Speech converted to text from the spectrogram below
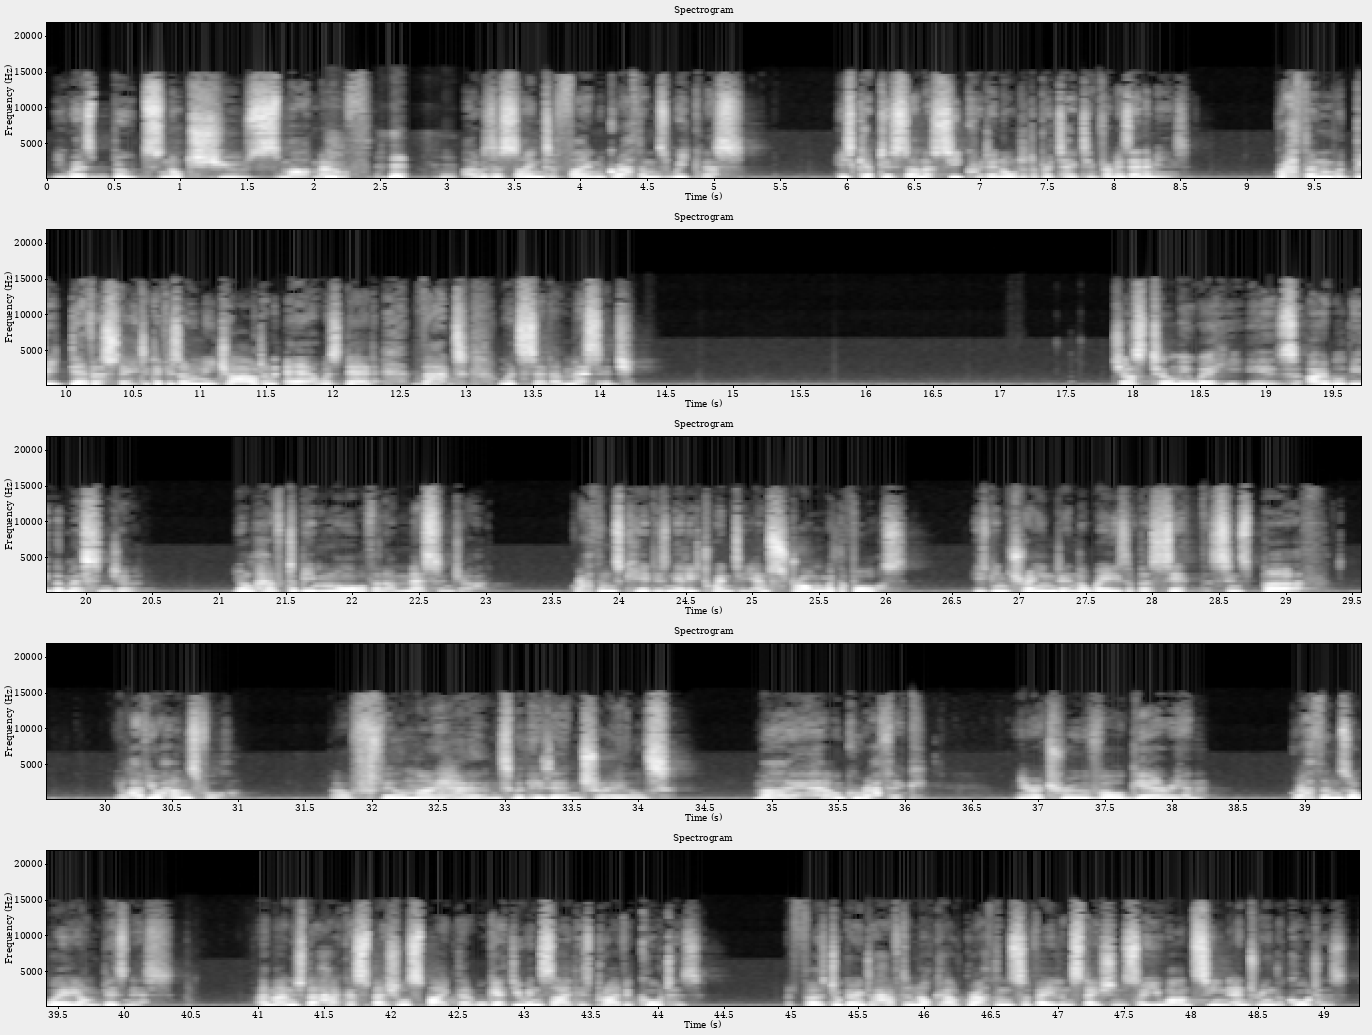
He wears boots, not shoes, smart mouth. I was assigned to find Grathan's weakness. He's kept his son a secret in order to protect him from his enemies. Grathan would be devastated if his only child and heir was dead. That would send a message. Just tell me where he is. I will be the messenger. You'll have to be more than a messenger. Grathan's kid is nearly 20 and strong with the Force. He's been trained in the ways of the Sith since birth. You'll have your hands full. I'll fill my hands with his entrails. My, how graphic. You're a true Vulgarian. Grathan's away on business. I managed to hack a special spike that will get you inside his private quarters. But first you're going to have to knock out Grathan's surveillance station so you aren't seen entering the quarters.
